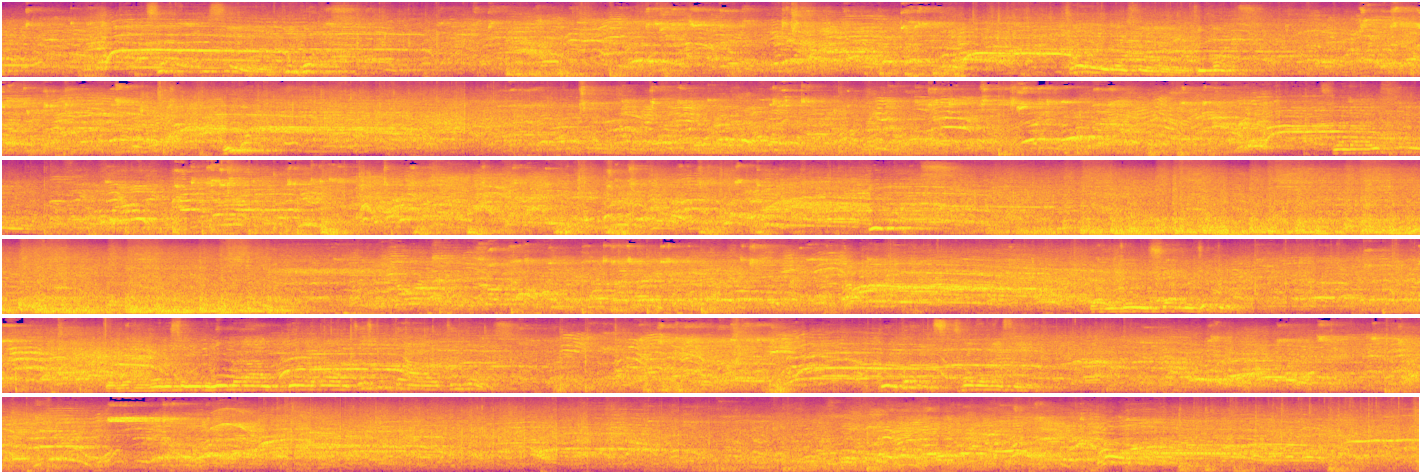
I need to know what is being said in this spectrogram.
Galvatoni shot rejected. DeBron Anderson with the rebound, giving the ball to Justin Pride, two points. Three points, Trevor Lacey.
